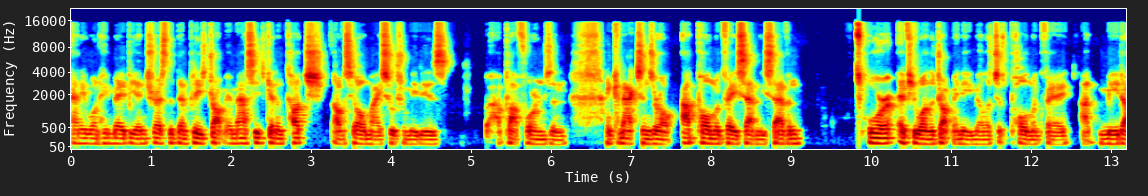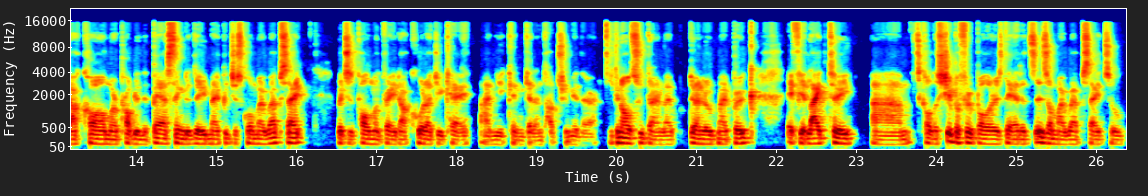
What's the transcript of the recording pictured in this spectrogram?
anyone who may be interested, then please drop me a message, get in touch. Obviously, all my social medias. Uh, platforms and and connections are all at Paul McVeigh 77 or if you want to drop me an email, it's just paulmcveigh at me.com, or probably the best thing to do might be just go on my website, which is paulmcveigh.co.uk, and you can get in touch with me there. You can also download download my book if you'd like to. Um, it's called The Super Footballer is Dead. It is on my website, so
